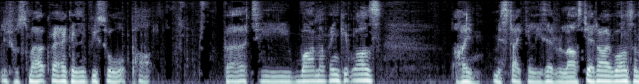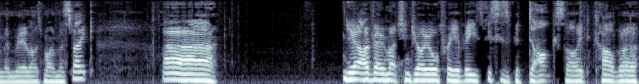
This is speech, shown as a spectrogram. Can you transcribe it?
little smirk there because if you saw part 31, I think it was, I mistakenly said the Last Jedi was and then realised my mistake. Uh, yeah, I very much enjoy all three of these. This is the dark side cover.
